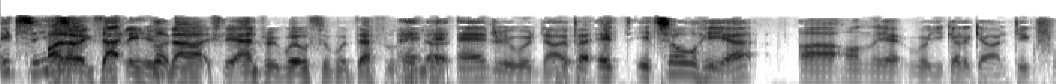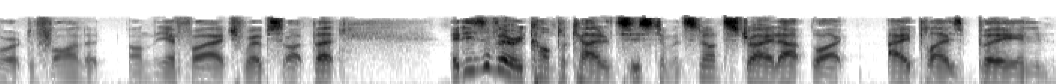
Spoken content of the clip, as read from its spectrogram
it's, it's, I know exactly who. Look, no, actually, Andrew Wilson would definitely know. A- Andrew would know, but it, it's all here uh, on the well, you got to go and dig for it to find it on the FIH website. But it is a very complicated system. It's not straight up like A plays B and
